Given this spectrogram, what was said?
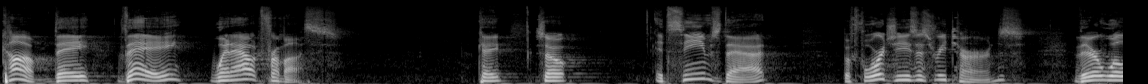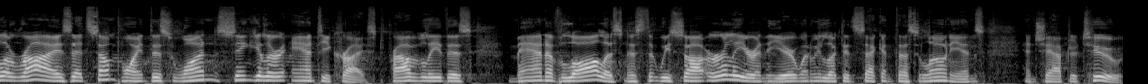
come. They, they went out from us. Okay, so it seems that before Jesus returns, there will arise at some point this one singular Antichrist, probably this man of lawlessness that we saw earlier in the year when we looked at Second Thessalonians and chapter 2.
